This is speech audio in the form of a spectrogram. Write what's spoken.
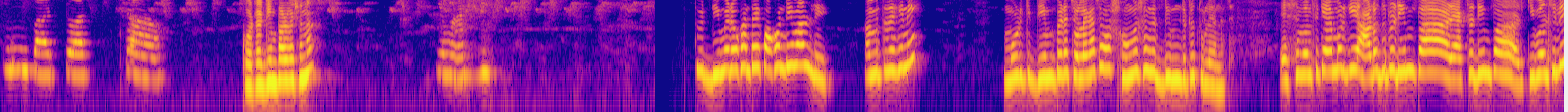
কিংবা তত্তা কটা? ডিম পারবে না তুই ডিমের ওখান থেকে কখন ডিম আনলি? আমি তো দেখিনি। মুরগি ডিম পেড়ে চলে গেছে ওর সঙ্গে সঙ্গে ডিম দুটো তুলে এনেছে। এসে বলছে কি "এই মুরগি আরও দুটো ডিম পার একটা ডিম পার কি বলছিলি?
